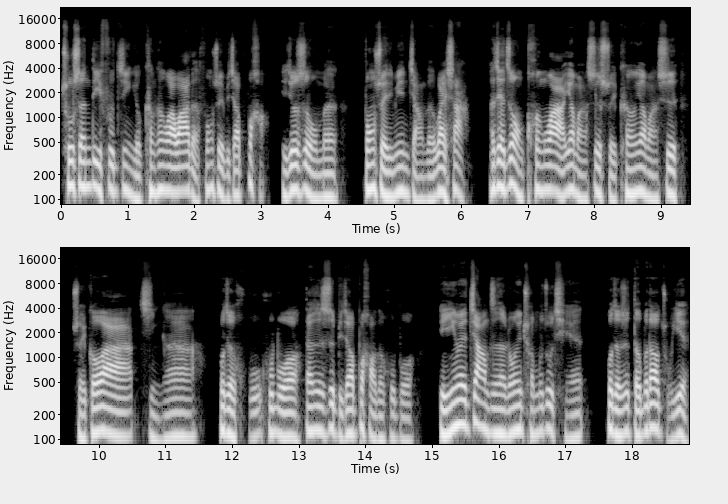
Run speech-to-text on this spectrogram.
出生地附近有坑坑洼洼的，风水比较不好，也就是我们风水里面讲的外煞。而且这种坑洼，要么是水坑，要么是。水沟啊、井啊，或者湖湖泊，但是是比较不好的湖泊，也因为这样子呢，容易存不住钱，或者是得不到主业。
